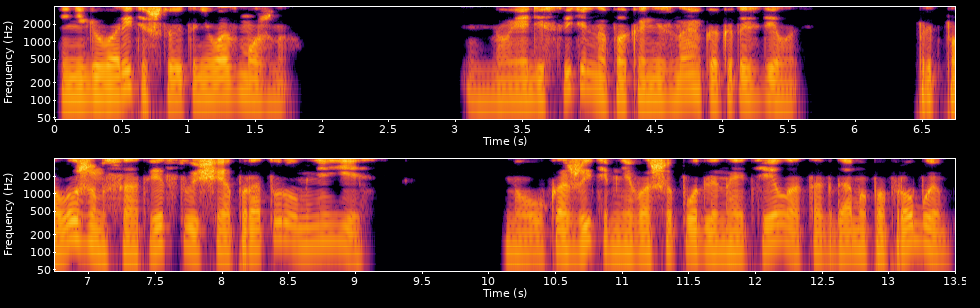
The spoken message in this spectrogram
И не говорите, что это невозможно. Но я действительно пока не знаю, как это сделать. Предположим, соответствующая аппаратура у меня есть. Но укажите мне ваше подлинное тело, тогда мы попробуем.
